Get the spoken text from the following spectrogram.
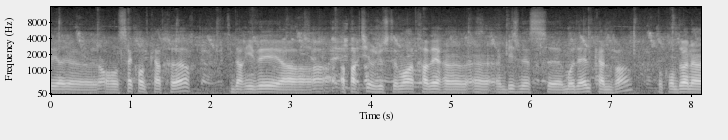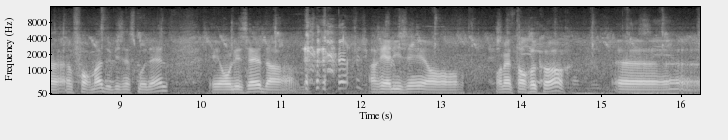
euh, en 54 heures d'arriver à, partir justement à travers un, business model Canva. Donc on donne un, format de business model et on les aide à, réaliser en, un temps record euh,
